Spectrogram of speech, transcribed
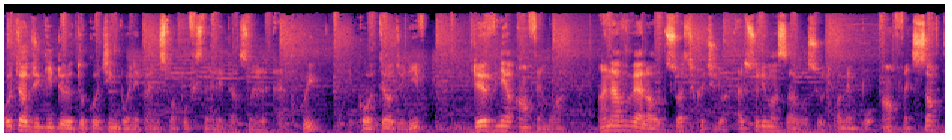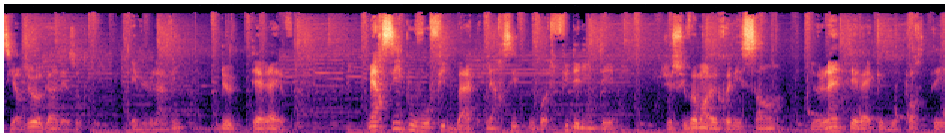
auteur du guide de l'auto-coaching pour un épanouissement professionnel et personnel accru et co-auteur du livre Devenir enfin moi, en avant vers la haute soit ce que tu dois absolument savoir sur toi-même pour enfin sortir du regard des autres et vivre la vie de tes rêves. Merci pour vos feedbacks, merci pour votre fidélité. Je suis vraiment reconnaissant de l'intérêt que vous portez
